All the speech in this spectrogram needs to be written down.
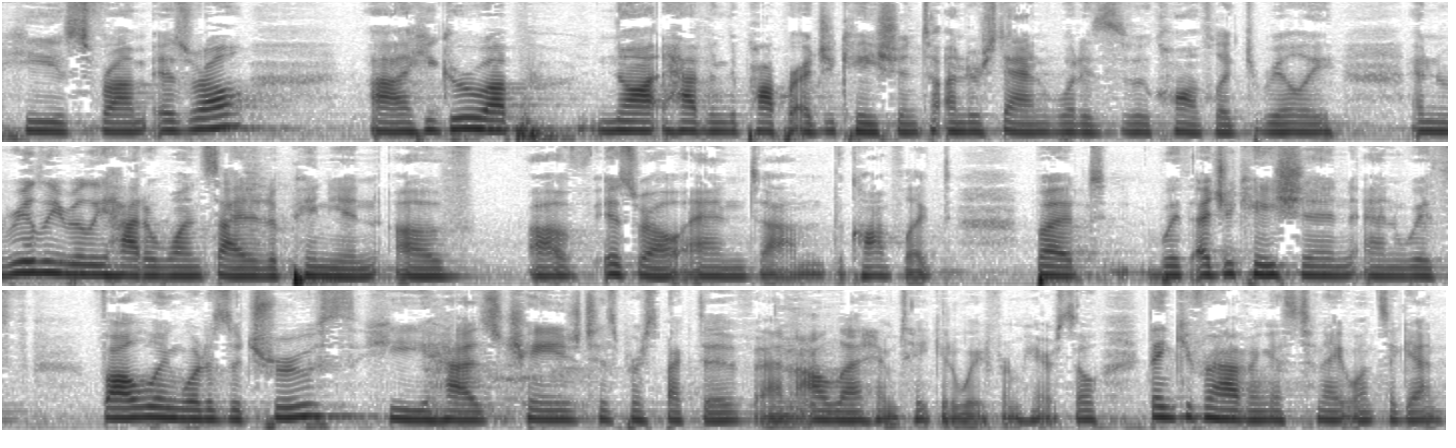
He's from Israel. Uh, he grew up not having the proper education to understand what is the conflict really, and really, really had a one sided opinion of, of Israel and um, the conflict. But with education and with following what is the truth, he has changed his perspective, and I'll let him take it away from here. So, thank you for having us tonight once again.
